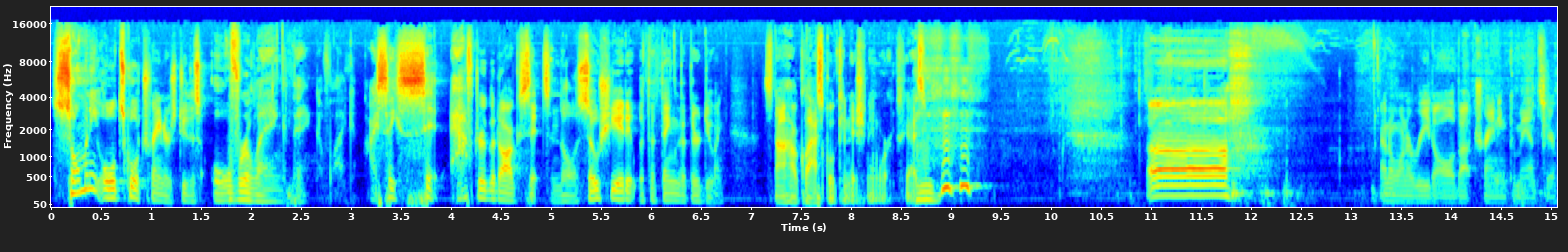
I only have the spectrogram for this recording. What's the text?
So many old school trainers do this overlaying thing of like, I say sit after the dog sits, and they'll associate it with the thing that they're doing. It's not how classical conditioning works, guys. uh, I don't want to read all about training commands here.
